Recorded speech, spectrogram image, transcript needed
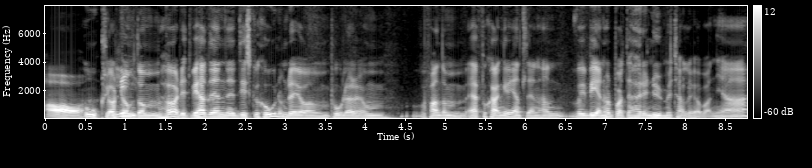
ja. Oklart om de hör dit Vi hade en diskussion om det jag och en polare om vad fan de är för genre egentligen Han var ju benhård på att det här är nu metall och jag bara ja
